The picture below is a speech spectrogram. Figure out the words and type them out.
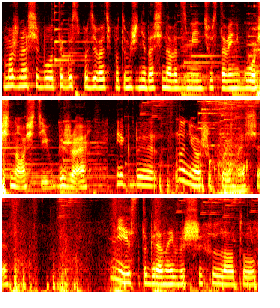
Można się było tego spodziewać po tym, że nie da się nawet zmienić ustawień głośności w grze. Jakby, no nie oszukujmy się. Nie jest to gra najwyższych lotów.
